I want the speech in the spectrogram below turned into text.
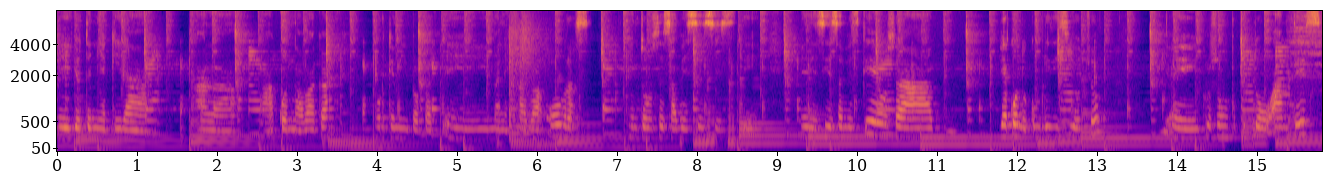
eh, yo tenía que ir a, a, Cuernavaca porque mi papá eh, manejaba obras. Entonces a veces este, me decía, ¿sabes qué? O sea, ya cuando cumplí 18, eh, incluso un poquito antes,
